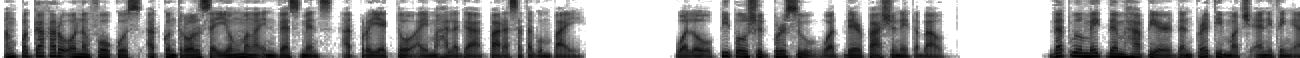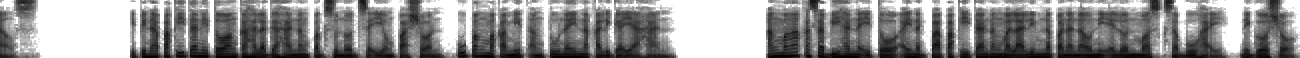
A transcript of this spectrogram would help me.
Ang pagkakaroon ng focus at control sa iyong mga investments at proyekto ay mahalaga para sa tagumpay. Walo, people should pursue what they're passionate about. That will make them happier than pretty much anything else. Ipinapakita nito ang kahalagahan ng pagsunod sa iyong pasyon upang makamit ang tunay na kaligayahan. Ang mga kasabihan na ito ay nagpapakita ng malalim na pananaw ni Elon Musk sa buhay, negosyo,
